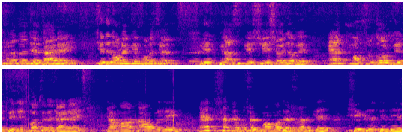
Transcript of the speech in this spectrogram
খালেদা যে যায় নাই, সেদিন অনেকে বলেছেন বিএনপি আজকে শেষ হয়ে যাবে। একমাত্র দল বিএনপি নির্বাচনে যায় নাই। জামাত, আওয়ামী লীগ একসাথে হোসেন মোহাম্মদ এরশাদকে স্বীকৃতি দিয়ে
